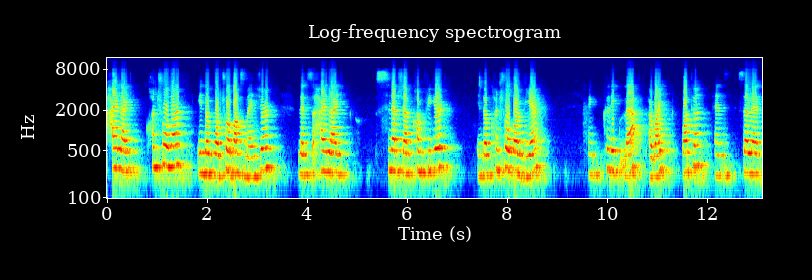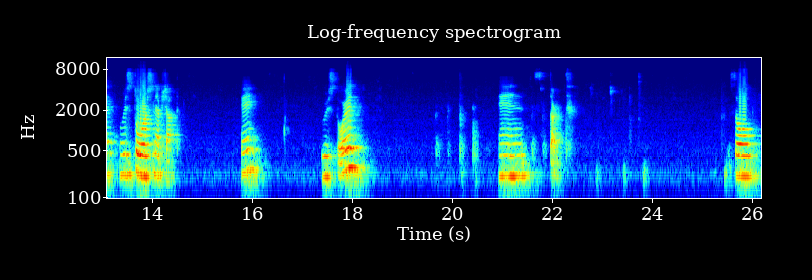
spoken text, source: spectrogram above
highlight controller in the VirtualBox manager let's highlight snapshot configured in the controller VM and click left a right button and select restore snapshot okay restore it and start. So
